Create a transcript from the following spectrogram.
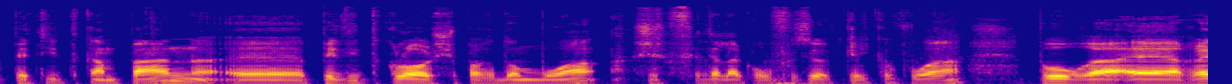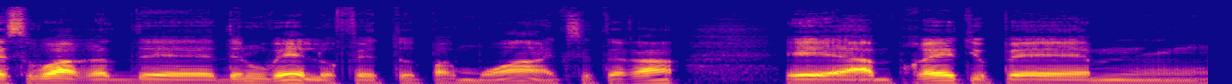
petite campagne, euh, petite cloche, pardon-moi, je fais de la confusion quelquefois, pour euh, recevoir des, nouvelles, au fait, par mois, etc. Et après, tu peux hum,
